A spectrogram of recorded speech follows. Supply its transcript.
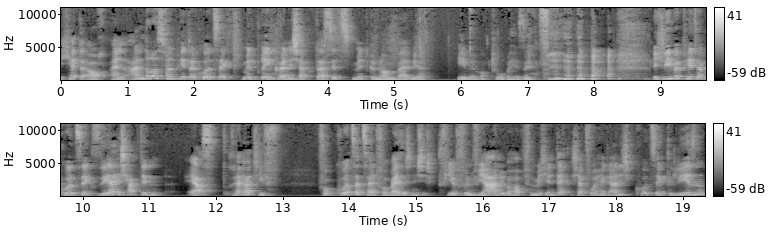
Ich hätte auch ein anderes von Peter Kurzek mitbringen können. Ich habe das jetzt mitgenommen, weil wir eben im Oktober hier sitzen. ich liebe Peter Kurzek sehr. Ich habe den erst relativ vor kurzer Zeit, vor weiß ich nicht, vier, fünf Jahren überhaupt für mich entdeckt. Ich habe vorher gar nicht Kurzek gelesen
